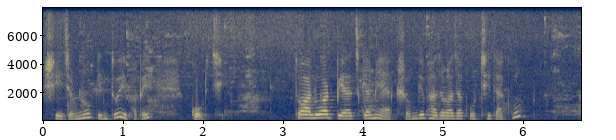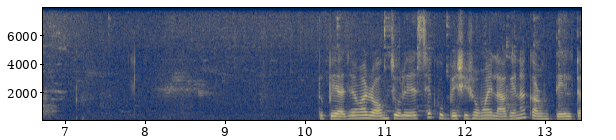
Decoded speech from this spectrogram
সেই জন্যও কিন্তু এভাবে করছি। তো আলু আর পেঁয়াজকে আমি একসঙ্গে ভাজা ভাজা করছি, দেখো। তো পেঁয়াজে আমার রং চলে এসছে, খুব বেশি সময় লাগে না কারণ তেলটা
